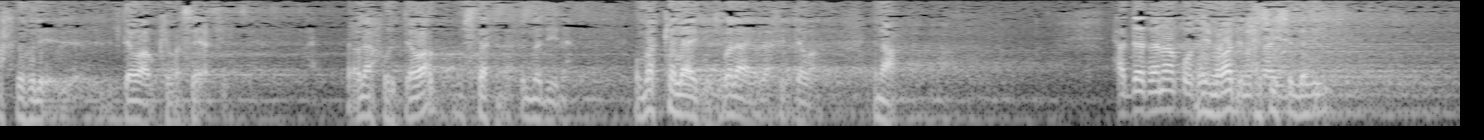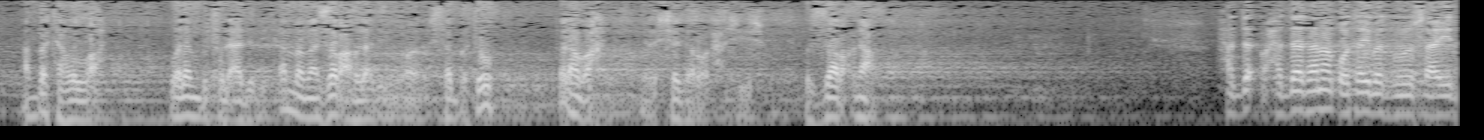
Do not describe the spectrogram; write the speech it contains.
أخذه للدواب كما سيأتي. إعلافه الدواب مستثنى في المدينة. ومكة لا يجوز ولا يعلى في الدواب نعم. حدثنا قتيبة المراد الحشيش الذي أنبته الله ولم ينبته الآدمي أما ما زرعه الآدمي واستنبتوه فلهم أخذ من الشجر والحشيش والزرع. نعم. حدثنا قتيبة بن سعيد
